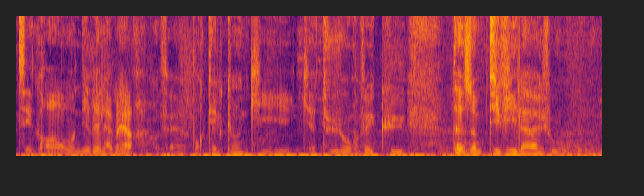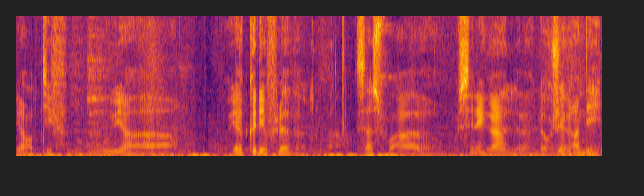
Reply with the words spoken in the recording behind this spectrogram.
C'est grand, on dirait la mer. Enfin, pour quelqu'un qui, a toujours vécu dans un petit village où il y a un petit, où il y a, où il y a que des fleuves, que ce soit euh, au Sénégal, euh, là où j'ai grandi,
